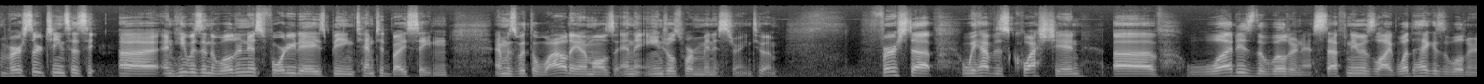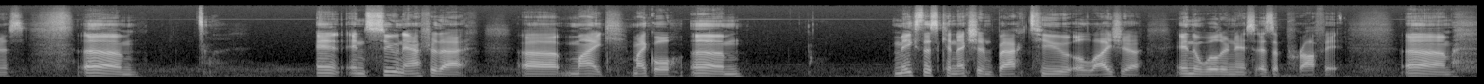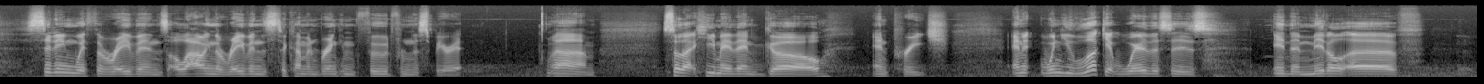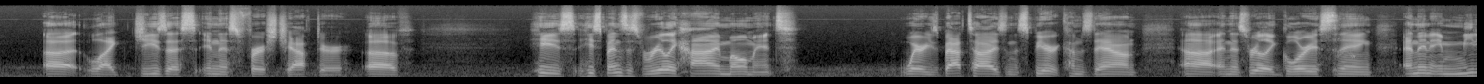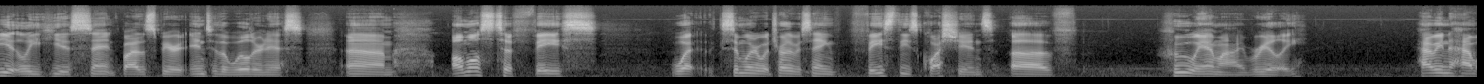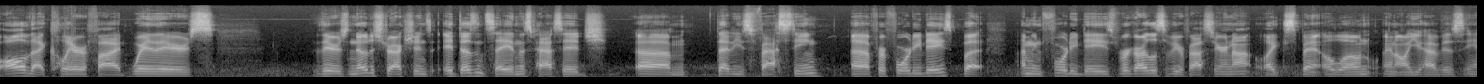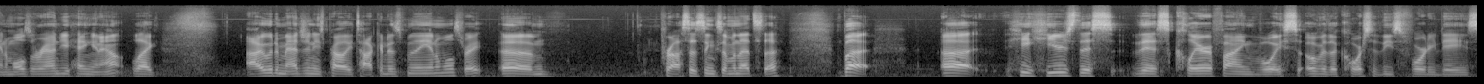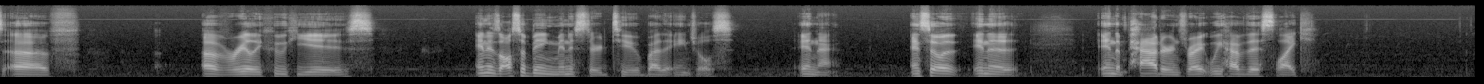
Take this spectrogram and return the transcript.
verse 13 says, uh, "And he was in the wilderness 40 days, being tempted by Satan, and was with the wild animals, and the angels were ministering to him." First up, we have this question of what is the wilderness. Stephanie was like, "What the heck is the wilderness?" Um, and and soon after that, uh, Mike Michael um, makes this connection back to Elijah in the wilderness as a prophet. Um, sitting with the ravens, allowing the ravens to come and bring him food from the Spirit, um, so that he may then go and preach. And it, when you look at where this is in the middle of, uh, like Jesus in this first chapter of, he's he spends this really high moment where he's baptized and the Spirit comes down uh, and this really glorious thing. And then immediately he is sent by the Spirit into the wilderness, um, almost to face what, similar to what Charlie was saying, face these questions of who am I really? Having to have all of that clarified where there's there's no distractions. It doesn't say in this passage um, that he's fasting uh, for 40 days, but I mean, 40 days, regardless if you're fasting or not, like spent alone and all you have is animals around you hanging out, like I would imagine he's probably talking to some of the animals, right? Um, processing some of that stuff. But uh, he hears this this clarifying voice over the course of these 40 days of of really who he is and is also being ministered to by the angels in that. And so in a in the patterns, right, we have this like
